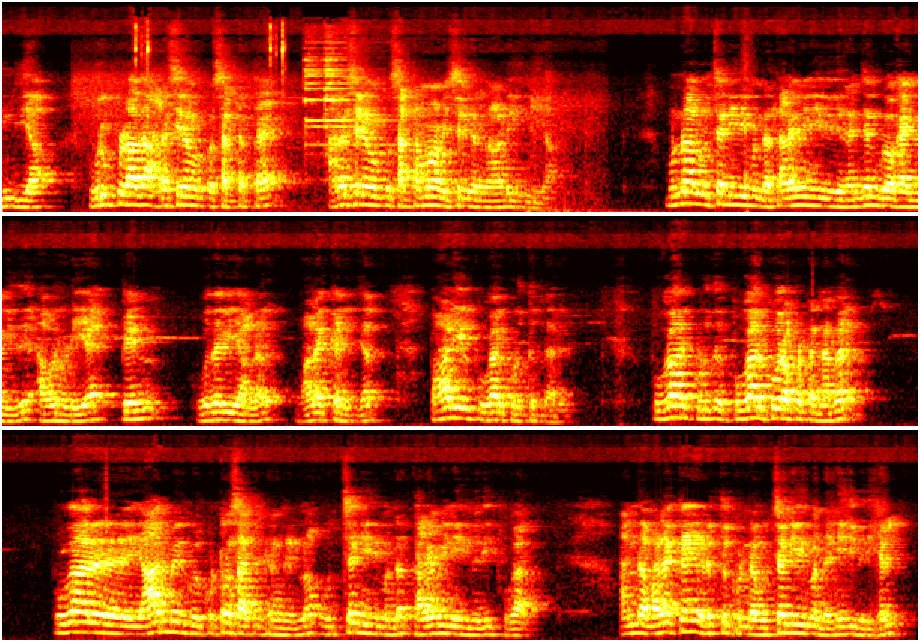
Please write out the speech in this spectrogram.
இந்தியா. உருப்படாத அரசியலமைப்பு சட்டத்தை அரசியலமைப்பு சட்டமாக வச்சிருக்கிற நாடு இந்தியா. முன்னாள் உச்சநீதிமன்ற தலைமை நீதிபதி ரஞ்சன் கோகாய் மீது அவருடைய பெண் உதவியாளர் வழக்கறிஞர் பாலியல் புகார் கொடுத்திருந்தார். புகார் கொடுத்து புகார் கூறப்பட்ட நபர் புகார் யார் மீது குற்றம் சாட்டிருக்காங்கன்னா உச்ச நீதிமன்ற தலைமை நீதிபதி புகார். அந்த வழக்கை எடுத்துக்கொண்ட உச்சநீதிமன்ற நீதிபதிகள்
